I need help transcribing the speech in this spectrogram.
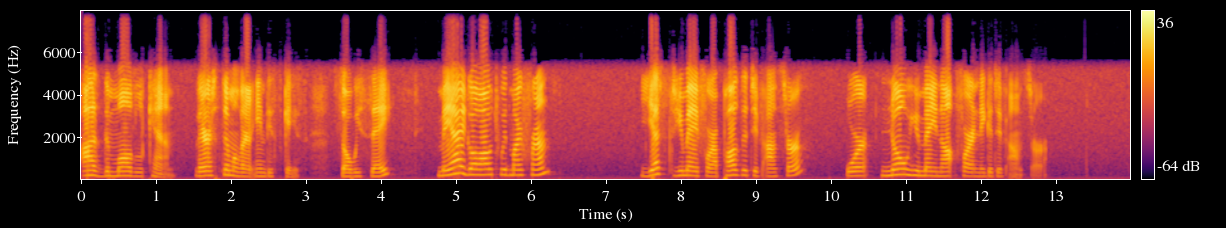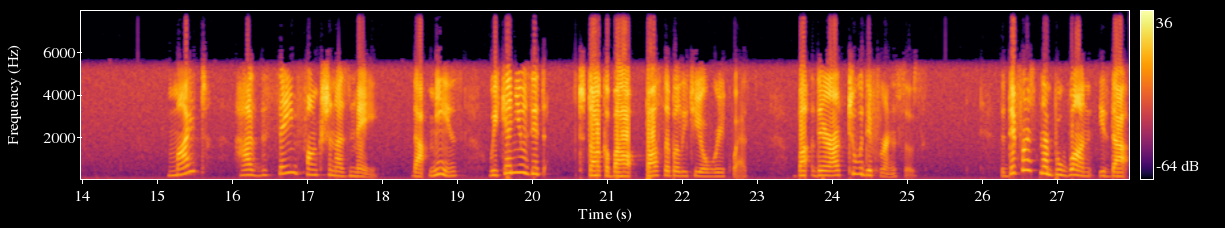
as the modal can. They are similar in this case. So we say, May I go out with my friends? Yes, you may for a positive answer, or no, you may not for a negative answer. Might has the same function as may. That means we can use it to talk about possibility or request. But there are two differences. The difference number one is that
